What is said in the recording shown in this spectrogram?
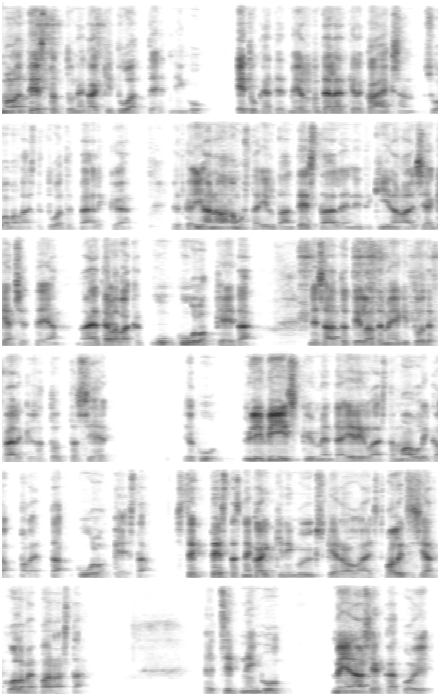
me ollaan testattu ne kaikki tuotteet niin kuin etukäteen. Meillä on tällä hetkellä kahdeksan suomalaista tuotepäällikköä, jotka ihan aamusta iltaan testailee niitä kiinalaisia gadgetteja. Ajatellaan vaikka ku- kuulokkeita. Ne saattoi tilata, meidänkin tuotepäällikkö saattoi ottaa siihen joku yli 50 erilaista mallikappaletta kuulokkeista. Sitten testasi ne kaikki niin kuin yksi kerrallaan ja sitten valitsi sieltä kolme parasta. Että sitten niin kuin meidän asiakkaat voi,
